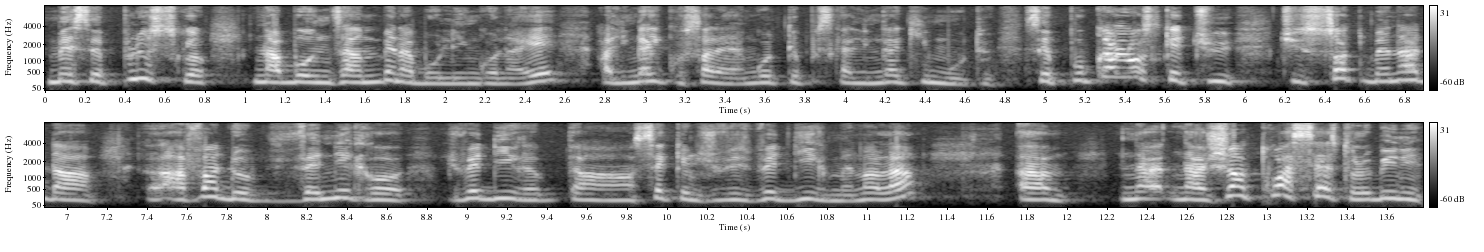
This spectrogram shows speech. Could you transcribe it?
mais c'est plus que Nabonzambe yango te. C'est pourquoi lorsque tu, tu sautes maintenant dans, euh, avant de venir, je vais dire, dans ce que je vais dire maintenant là, euh, dans Jean 3,16,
